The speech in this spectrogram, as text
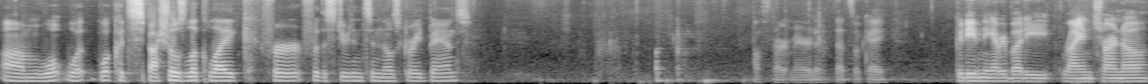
Um, what, what, what could specials look like for, for the students in those grade bands? I'll start, Meredith, that's okay. Good evening, everybody. Ryan Charno,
